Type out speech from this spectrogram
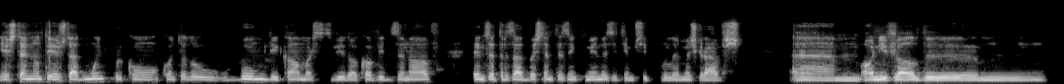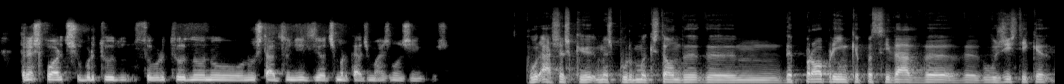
este ano não tem ajudado muito, porque com, com todo o boom de e-commerce devido ao Covid-19, tem-nos atrasado bastante as encomendas e temos tido problemas graves um, ao nível de um, transportes, sobretudo, sobretudo no, nos Estados Unidos e outros mercados mais longínquos. Por, achas que, mas por uma questão de, de, da própria incapacidade de, de, logística,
